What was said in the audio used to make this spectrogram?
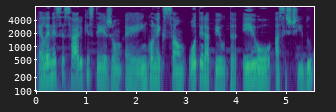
Ela é necessário que estejam é, em conexão o terapeuta e o assistido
